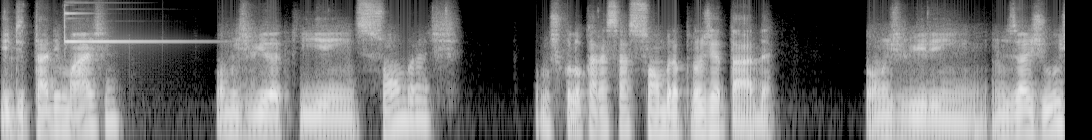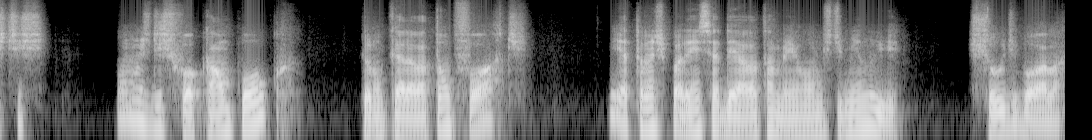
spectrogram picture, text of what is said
editar imagem, Vamos vir aqui em sombras. Vamos colocar essa sombra projetada. Vamos vir em, nos ajustes. Vamos desfocar um pouco. Eu não quero ela tão forte. E a transparência dela também vamos diminuir. Show de bola.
